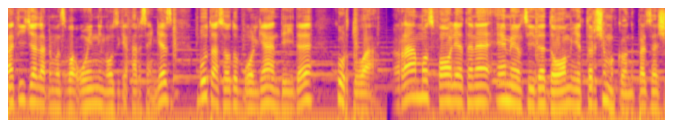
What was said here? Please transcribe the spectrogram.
natijalarimiz va o'yinning o'ziga qarasangiz bu tasodif bo'lgan deydi kurtua ramos faoliyatini mlcda davom ettirishi mumkin. Psj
